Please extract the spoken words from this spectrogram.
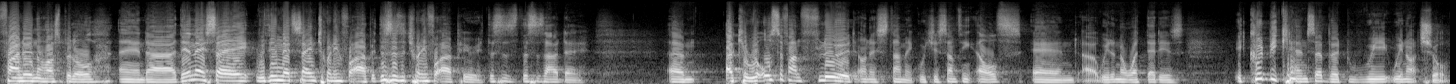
find her in the hospital, and uh, then they say within that same 24 hour period, this is a 24 hour period, this is, this is our day. Um, okay, we also found fluid on her stomach, which is something else, and uh, we don't know what that is. It could be cancer, but we, we're not sure.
